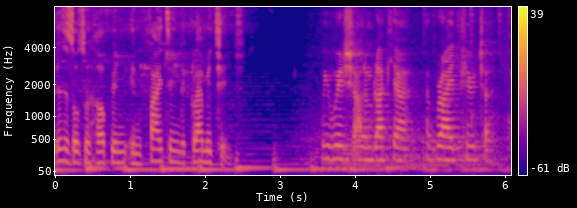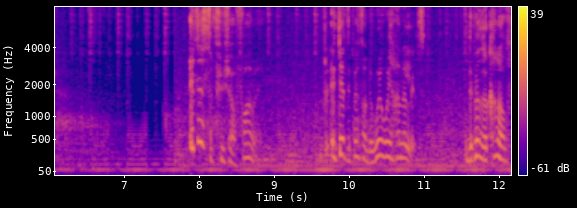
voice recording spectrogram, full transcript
this is also helping in fighting the climate change. We wish Allanblackia a bright future. It is the future of farming. It just depends on the way we handle it. It depends on the kind of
